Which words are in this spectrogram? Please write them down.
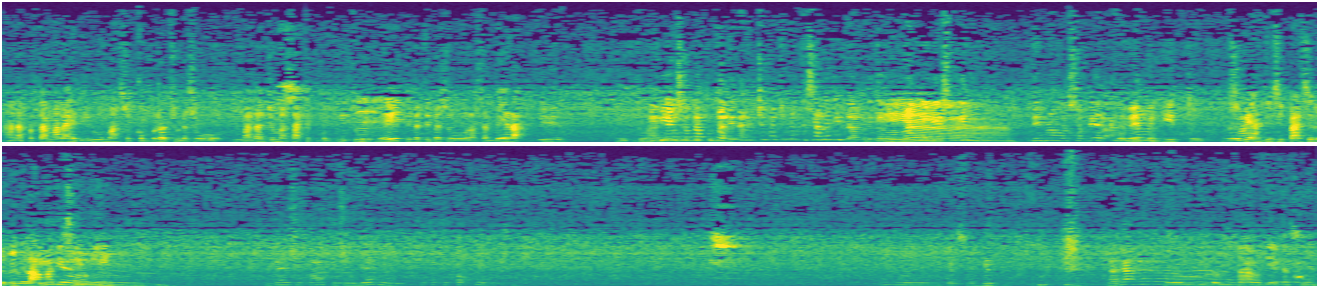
anak pertama lahir di rumah so kebelet sudah so padahal cuma sakit begitu eh tiba-tiba so rasa berak Iya. itu Tapi yang saya takut tadi, ada cepat-cepat ke sana kita. Di kamar iya mandi dia. Dia bilang rasa berak. Lebih bilang, begitu lebih antisipasi lebih lama di iya, sini hmm. Makanya suka jangan. Kita cepat. Hmm, kasihan. belum belum tahu dia kasihan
